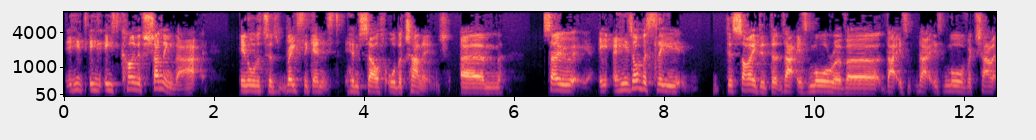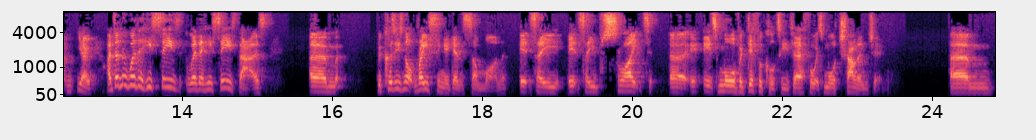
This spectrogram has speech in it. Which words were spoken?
he, he he's kind of shunning that in order to race against himself or the challenge. Um, so he's obviously decided that that is more of a that is that is more of a challenge. You know, I don't know whether he sees whether he sees that as um, because he's not racing against someone. It's a it's a slight uh, it, it's more of a difficulty. Therefore, it's more challenging. Um,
